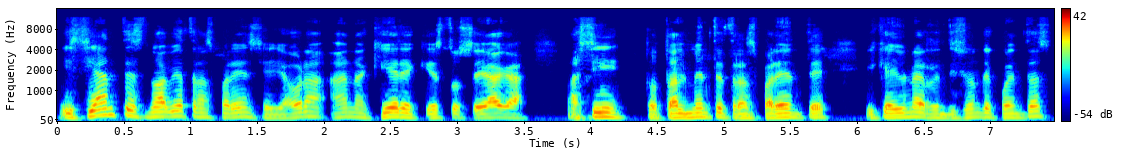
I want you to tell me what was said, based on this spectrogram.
Y si antes no había transparencia y ahora Ana quiere que esto se haga así, totalmente transparente y que haya una rendición de cuentas,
